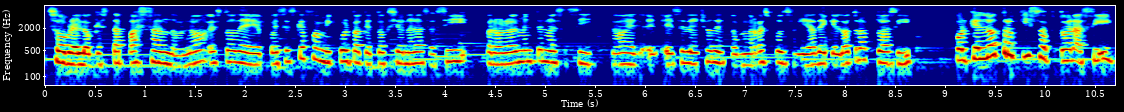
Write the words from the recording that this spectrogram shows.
sobre lo que está pasando, ¿no? Esto de, pues es que fue mi culpa que tú accionaras así, pero realmente no es así, ¿no? es el hecho de tomar responsabilidad de que el otro actuó así, porque el otro quiso actuar así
